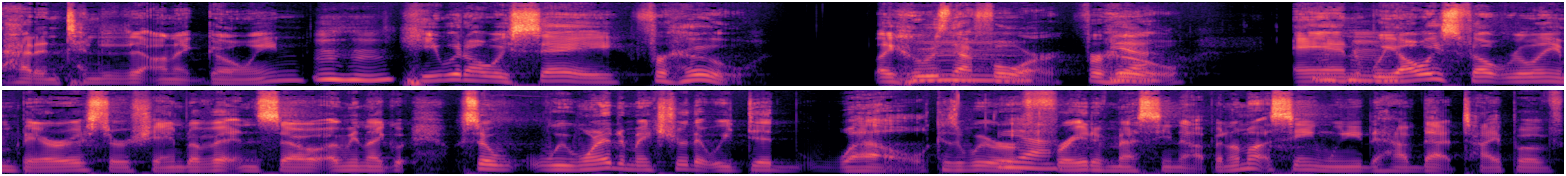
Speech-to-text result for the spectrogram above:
had intended it on it going, mm-hmm. he would always say, "For who? Like who is that mm-hmm. for? For who?" Yeah. And we always felt really embarrassed or ashamed of it. And so, I mean, like, so we wanted to make sure that we did well because we were Yeah. afraid of messing up. And I'm not saying we need to have that type of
